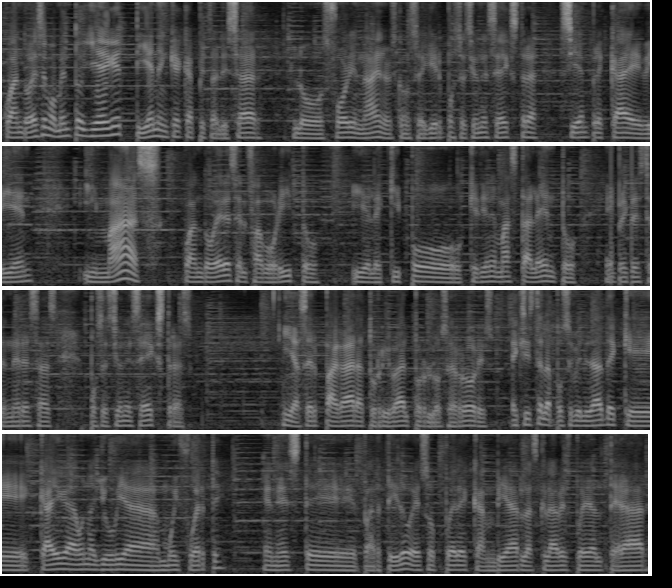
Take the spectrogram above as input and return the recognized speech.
Cuando ese momento llegue, tienen que capitalizar los 49ers, conseguir posesiones extra siempre cae bien y más cuando eres el favorito y el equipo que tiene más talento, siempre quieres tener esas posesiones extras y hacer pagar a tu rival por los errores. Existe la posibilidad de que caiga una lluvia muy fuerte en este partido. Eso puede cambiar las claves, puede alterar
